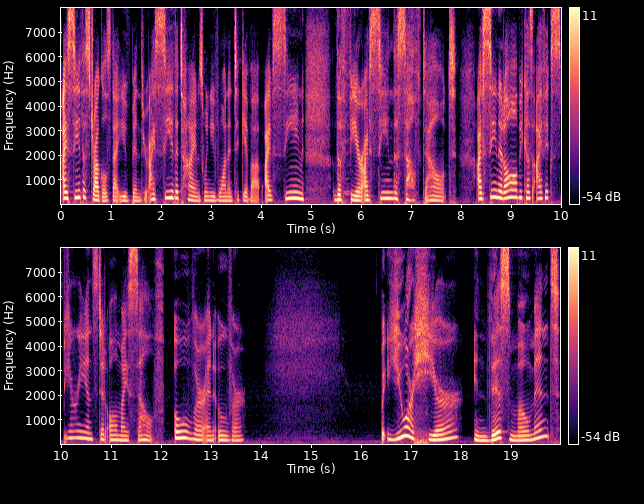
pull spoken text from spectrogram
I see the struggles that you've been through. I see the times when you've wanted to give up. I've seen the fear, I've seen the self doubt. I've seen it all because I've experienced it all myself over and over. But you are here in this moment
